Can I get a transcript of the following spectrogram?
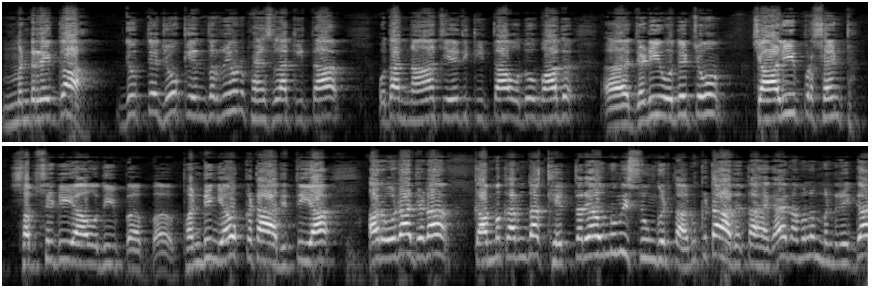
ਮਨਰੇਗਾ ਦੇ ਉੱਤੇ ਜੋ ਕੇਂਦਰ ਨੇ ਹੁਣ ਫੈਸਲਾ ਕੀਤਾ, ਉਹਦਾ ਨਾਂ ਚੇਂਜ ਕੀਤਾ, ਉਦੋਂ ਬਾਅਦ ਜਿਹੜੀ ਉਹਦੇ ਚੋਂ 40% ਸਬਸਿਡੀ ਆ, ਉਹਦੀ ਫੰਡਿੰਗ ਆ, ਉਹ ਘਟਾ ਦਿੱਤੀ ਆ। ਔਰ ਉਹਦਾ ਜਿਹੜਾ ਕੰਮ ਕਰਨ ਦਾ ਖੇਤਰ ਆ, ਉਹਨੂੰ ਵੀ ਸੁੰਗੜਤਾ ਨੂੰ ਘਟਾ ਦਿੱਤਾ ਹੈਗਾ। ਇਹਦਾ ਮਤਲਬ ਮਨਰੇਗਾ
